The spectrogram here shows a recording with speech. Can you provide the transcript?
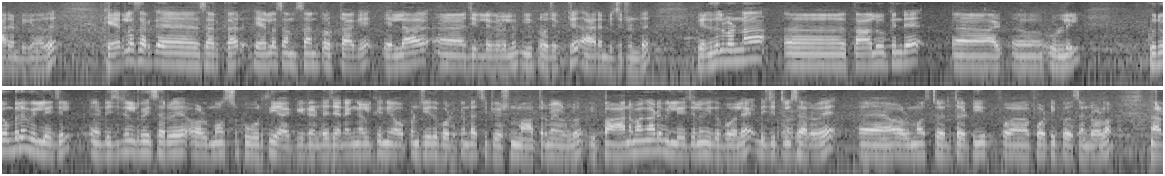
ആരംഭിക്കുന്നത്. കേരള സർക്കാർ സർക്കാർ കേരള സംസ്ഥാനത്തൊട്ടാകെ എല്ലാ ജില്ലകളിലും ഈ പ്രൊജക്റ്റ് ആരംഭിച്ചിട്ടുണ്ട്. പെരിന്തൽമണ്ണ താലൂക്കിന്റെ ഉള്ളിൽ കുരുവമ്പലം വില്ലേജിൽ ഡിജിറ്റൽ റീസർവേ ഓൾമോസ്റ്റ് പൂർത്തിയാക്കിയിട്ടുണ്ട്. ജനങ്ങൾക്ക് ഇനി ഓപ്പൺ ചെയ്ത് കൊടുക്കേണ്ട സിറ്റുവേഷൻ മാത്രമേ ഉള്ളൂ. ഇപ്പോൾ ആനമങ്ങാട് വില്ലേജിലും ഇതുപോലെ ഡിജിറ്റൽ സർവേ ഓൾമോസ്റ്റ് ഒരു തേർട്ടി ഫോർട്ടി പെർസെന്റോളം നട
